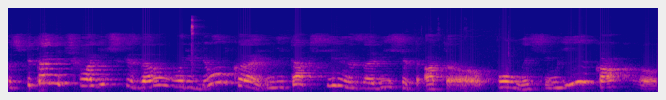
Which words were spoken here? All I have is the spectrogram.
Воспитание психологически здорового ребенка не так сильно зависит от э, полной семьи, как э,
